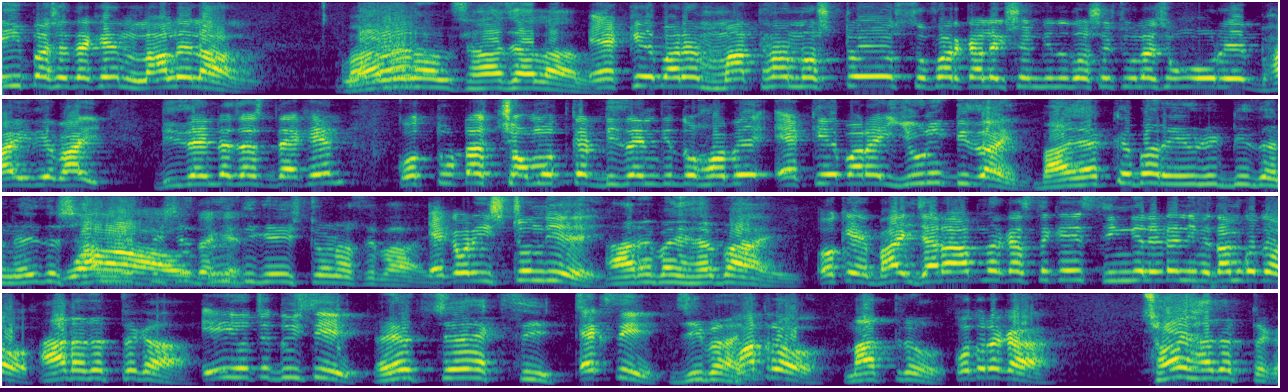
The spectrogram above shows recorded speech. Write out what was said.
এই পাশে দেখেন লালে লাল। লাল লাল শাহজালাল। একেবারে মাথা নষ্ট সোফার কালেকশন কিন্তু দর্শক চলে আসে। ওরে ভাই রে ভাই ডিজাইনটা জাস্ট দেখেন কতটা চমৎকার ডিজাইন কিন্তু হবে একেবারে ইউনিক ডিজাইন। ভাই একেবারে ইউনিক ডিজাইন এই যে সামনে পিছে দুই দিকে স্টোন আছে ভাই। একেবারে স্টোন দিয়ে? আরে ভাই হ্যাঁ ভাই। ওকে ভাই যারা আপনার কাছ থেকে সিঙ্গেল এটা নিবে দাম কত? আট হাজার টাকা। এই হচ্ছে দুই সিট এই হচ্ছে এক সিট এক সিট জি ভাই। মাত্র? মাত্র। কত টাকা? ছয় হাজার টাকা।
